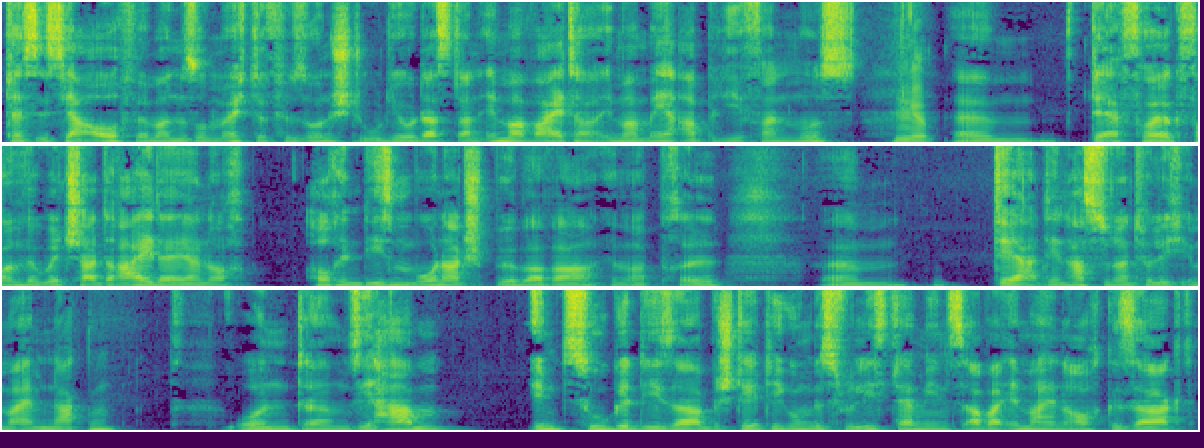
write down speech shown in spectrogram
das ist ja auch, wenn man so möchte, für so ein Studio, das dann immer weiter, immer mehr abliefern muss. Ja. Ähm, der Erfolg von The Witcher 3, der ja noch auch in diesem Monat spürbar war, im April, ähm, der, den hast du natürlich immer im Nacken. Und ähm, sie haben im Zuge dieser Bestätigung des Release-Termins aber immerhin auch gesagt,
